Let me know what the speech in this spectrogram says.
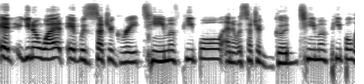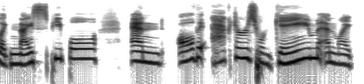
it you know what? It was such a great team of people and it was such a good team of people like nice people and all the actors were game and like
